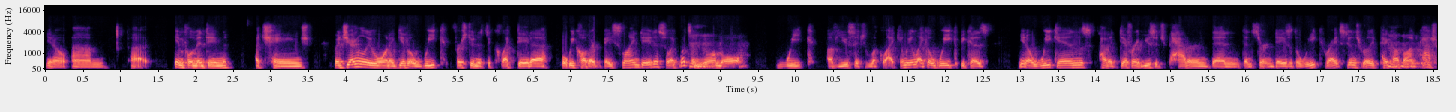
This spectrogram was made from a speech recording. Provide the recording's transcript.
you know, um, uh, implementing a change. But generally, we want to give a week for students to collect data, what we call their baseline data. So, like, what's a mm-hmm. normal week of usage look like? And we like a week because you know weekends have a different usage pattern than than certain days of the week right students really pick mm-hmm. up on mm-hmm. gosh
